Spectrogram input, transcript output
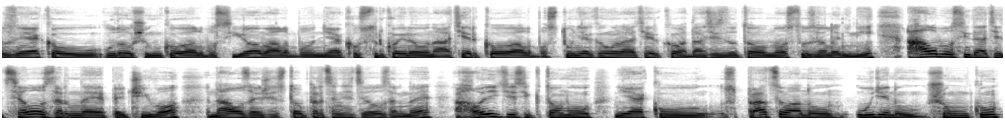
s nejakou chudou šunkou alebo sírom alebo nejakou strukovinovou nátierkou alebo stúňakovou nátierkou a dáte si do toho množstvo zeleniny, alebo si dáte celozrné pečivo, naozaj že 100% celozrné a hodíte si k tomu nejakú spracovanú údenú šunku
